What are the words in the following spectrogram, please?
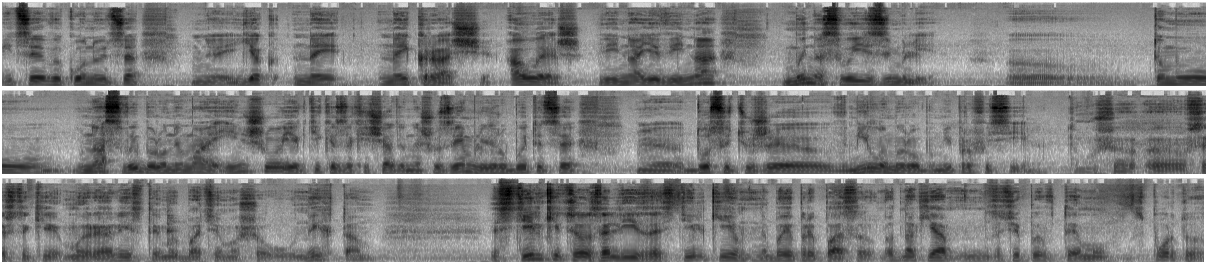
і це виконується е, як най, найкраще. Але ж війна є війна. ми на своїй землі. Е, Тому в нас вибору немає іншого, як тільки захищати нашу землю і робити це досить уже вміло ми робимо і професійно. Тому що все ж таки ми реалісти, ми бачимо, що у них там стільки цього заліза, стільки боєприпасів. Однак я зачепив тему спорту,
